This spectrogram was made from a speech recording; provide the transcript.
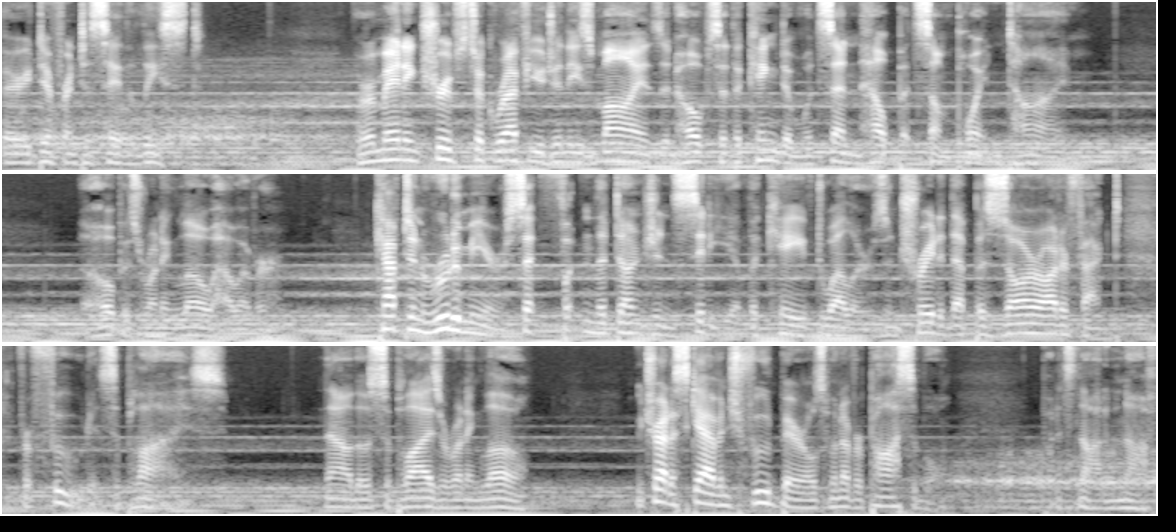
Very different to say the least. The remaining troops took refuge in these mines in hopes that the kingdom would send help at some point in time. The hope is running low, however. Captain Rudimir set foot in the dungeon city of the cave dwellers and traded that bizarre artifact for food and supplies. Now those supplies are running low. We try to scavenge food barrels whenever possible, but it's not enough.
